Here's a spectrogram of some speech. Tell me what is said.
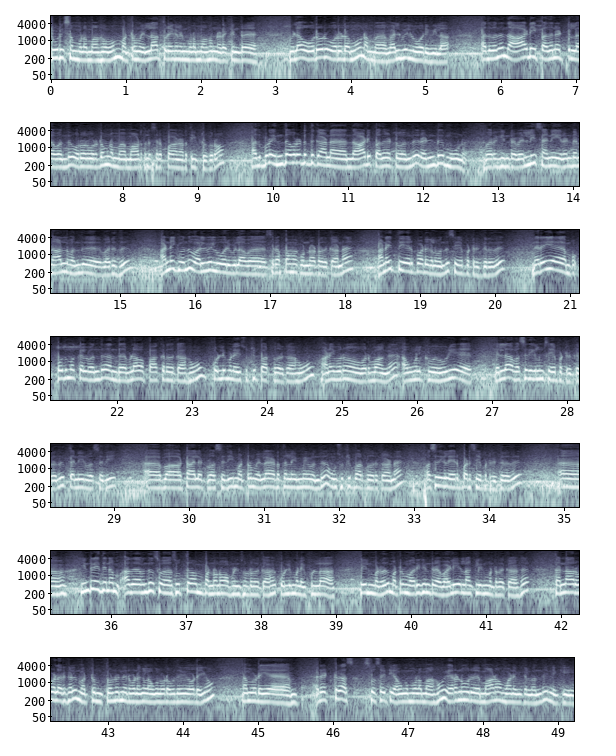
Tourism மூலமாகவும் மற்றும் எல்லா துறைகளின் மூலமாகவும் நடக்கின்ற விழா ஒரு ஒரு வருடமும் நம்ம வல்வில் ஓரி விழா. அது வந்து இந்த ஆடி பதினெட்டில் வந்து ஒரு ஒரு வருடம் நம்ம மாவட்டத்தில் சிறப்பாக நடத்திட்டு இருக்கிறோம். அதுபோல் இந்த வருடத்துக்கான அந்த ஆடி பதினெட்டு வந்து ரெண்டு மூணு. வருகின்ற வெள்ளி சனி ரெண்டு நாள் வந்து வருது. அன்னைக்கு வந்து வல்வில் ஓர் விழாவை சிறப்பாக கொண்டாடுறதுக்கான அனைத்து ஏற்பாடுகளும் வந்து செய்யப்பட்டிருக்கிறது. நிறைய பொதுமக்கள் வந்து அந்த விழாவை பார்க்கறதுக்காகவும் கொல்லிமலையை சுற்றி பார்ப்பதற்காகவும் அனைவரும் வருவாங்க. அவங்களுக்கு உரிய எல்லா வசதிகளும் செய்யப்பட்டிருக்கிறது. தண்ணீர் வசதி டாய்லெட் வசதி மற்றும் எல்லா இடத்துலையுமே வந்து அவங்க சுற்றி பார்ப்பதற்கான வசதிகள் ஏற்பாடு செய்யப்பட்டிருக்கிறது. இன்றைய தினம் அதை வந்து சு சுத்தம் பண்ணணும் அப்படின்னு சொல்கிறதுக்காக கொல்லிமலை ஃபுல்லாக க்ளீன் பண்ணுறது மற்றும் வருகின்ற வழியெல்லாம் க்ளீன் பண்ணுறதுக்காக தன்னார்வலர்கள் மற்றும் தொண்டு நிறுவனங்கள் அவங்களோட உதவியோடையும் நம்மளுடைய ரெட் கிராஸ் சொசைட்டி அவங்க மூலமாகவும் இரநூறு மாணவ மாணவிகள் வந்து இன்றைக்கி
